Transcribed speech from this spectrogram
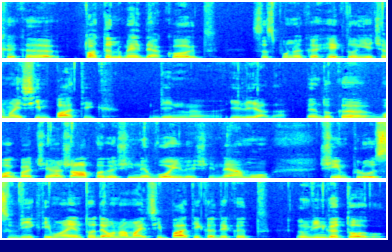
Cred că toată lumea e de acord să spună că Hector e cel mai simpatic din uh, Iliada. Pentru că vorba aceea își apără și nevoile și neamul și în plus victima e întotdeauna mai simpatică decât învingătorul.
